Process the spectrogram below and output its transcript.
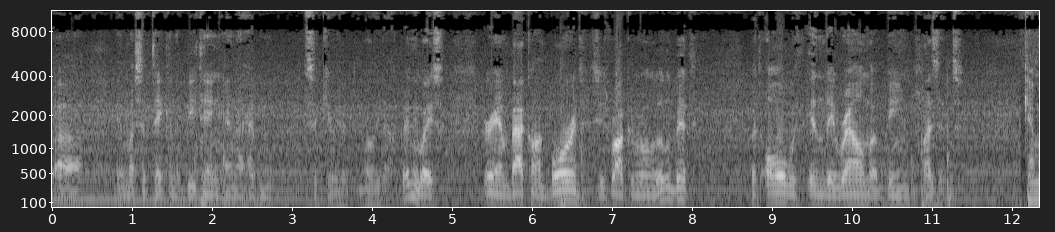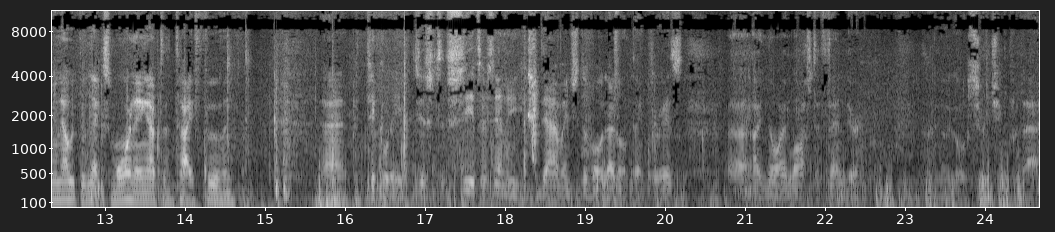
uh, it must have taken a beating, and I hadn't secured it well enough. But anyways, here I am back on board. She's rock and roll a little bit, but all within the realm of being pleasant. Coming out the next morning after the typhoon, uh, particularly just to see if there's any damage to the boat. I don't think there is. Uh, I know I lost a fender. I'm going to go searching for that.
